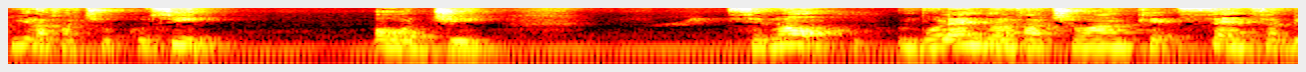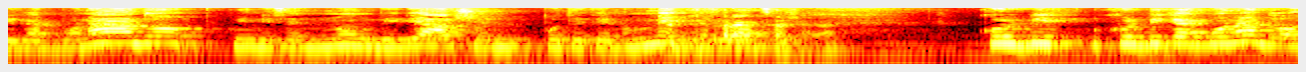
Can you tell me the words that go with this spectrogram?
io la faccio così oggi. Se no volendo la faccio anche senza bicarbonato quindi se non vi piace potete non Che metterlo. differenza c'è? Col, bi- col bicarbonato,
